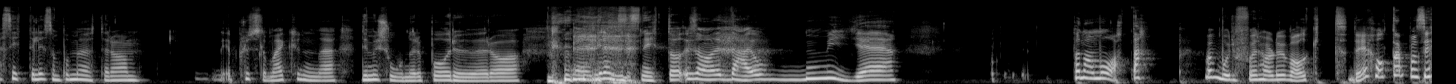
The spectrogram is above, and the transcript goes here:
Jeg sitter liksom på møter og Plutselig må jeg kunne dimensjoner på rør og eh, grensesnitt. Og, liksom, det er jo mye på en annen måte. Men hvorfor har du valgt det, holdt jeg på å si?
